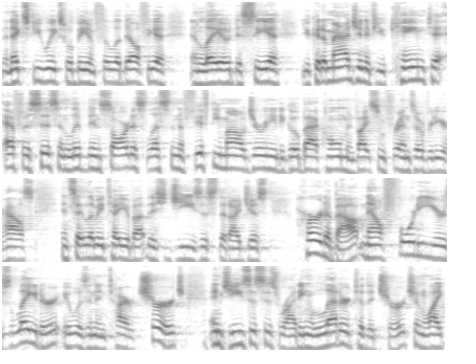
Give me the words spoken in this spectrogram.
The next few weeks will be in Philadelphia and Laodicea. You could imagine if you came to Ephesus and lived in Sardis, less than a 50 mile journey to go back home, invite some friends over to your house and say, Let me tell you about this Jesus that I just heard about. Now, 40 years later, it was an entire church, and Jesus is writing a letter to the church. And like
